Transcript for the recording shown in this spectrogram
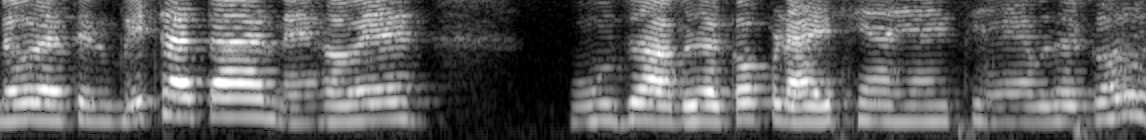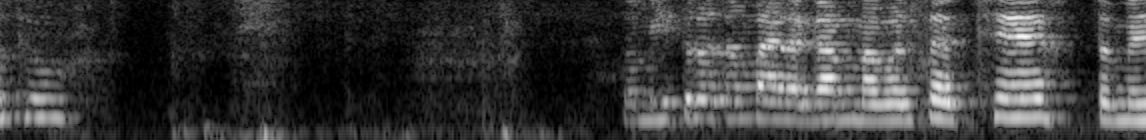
નવરા થઈને બેઠા હતા ને હવે હું જો આ બધા કપડા અહીંથી અહીંયા અહીંથી અહીંયા બધા કરું છું. તો મિત્રો તમારા ગામમાં વરસાદ છે? તમે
